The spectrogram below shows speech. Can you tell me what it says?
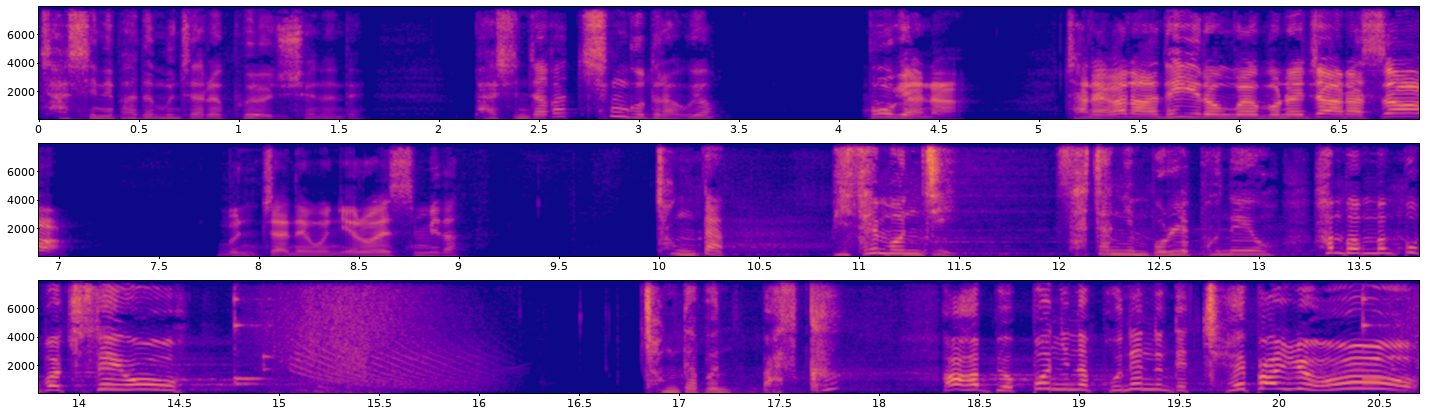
자신이 받은 문자를 보여주셨는데 발신자가 친구더라고요. 보게나. 자네가 나한테 이런 걸 보내지 않았어? 문자 내용은 이러했습니다. 정답 미세먼지. 사장님 몰래 보내요. 한 번만 뽑아주세요. 정답은 마스크? 아 몇 번이나 보냈는데 제발요.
